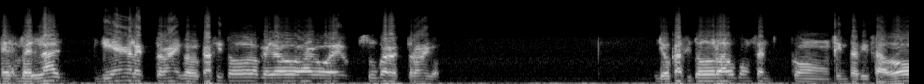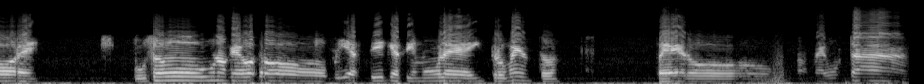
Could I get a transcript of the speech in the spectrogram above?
En verdad, bien electrónico. Casi todo lo que yo hago es súper electrónico. Yo casi todo lo hago con, con sintetizadores uso uno que otro PSP que simule instrumentos, pero me gusta,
